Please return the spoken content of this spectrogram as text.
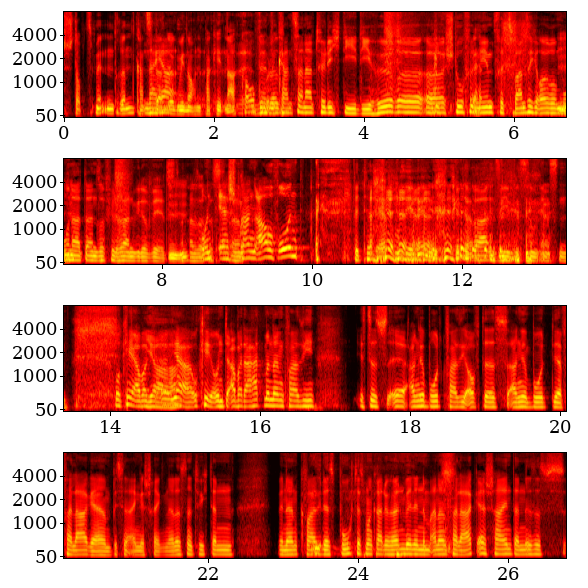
stoppt es mittendrin. Kannst naja, du dann irgendwie noch ein Paket nachkaufen? Du, du kannst dann natürlich die, die höhere äh, Stufe ja. nehmen, für 20 Euro im mhm. Monat dann so viel hören, wie du willst. Mhm. Also und das, er äh, sprang auf und bitte werfen Sie, bitte warten Sie bis zum ersten. Okay, aber ja. Äh, ja, okay. Und aber da hat man dann quasi ist das äh, Angebot quasi auf das Angebot der Verlage ein bisschen eingeschränkt. Ne? Das ist natürlich dann, wenn dann quasi das Buch, das man gerade hören will, in einem anderen Verlag erscheint, dann ist es,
